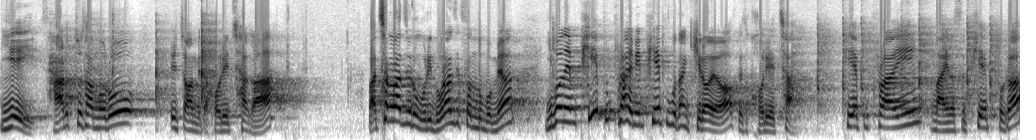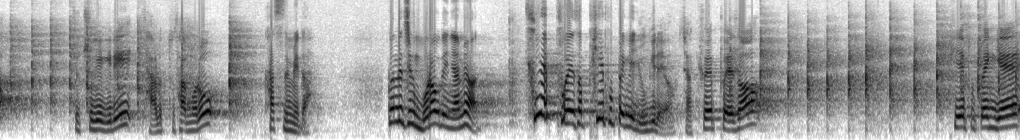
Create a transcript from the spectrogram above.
2A, 4루트 3으로 일정합니다. 거리차가. 마찬가지로 우리 노란색 선도 보면 이번엔 PF 프라임이 PF보단 길어요. 그래서 거리의 차. PF 프라임 마이너스 PF가 주축의 길이 4루트 3으로 같습니다. 근데 지금 뭐라고 돼 있냐면 QF에서 PF 뺀 게 6이래요. 자, QF에서 PF 뺀 게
